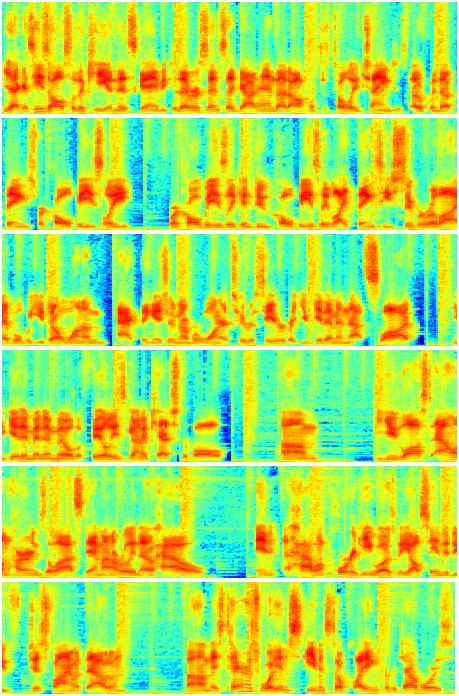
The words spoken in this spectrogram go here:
Yeah, because he's also the key in this game. Because ever since they got him, that offense has totally changed. It's opened up things for Cole Beasley, where Cole Beasley can do Cole Beasley like things. He's super reliable, but you don't want him acting as your number one or two receiver. But you get him in that slot, you get him in the middle of the field, he's going to catch the ball. Um, you lost Allen Hurns the last game. I don't really know how in, how important he was, but y'all seem to do just fine without him. Um, is Terrance Williams even still playing for the Cowboys?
